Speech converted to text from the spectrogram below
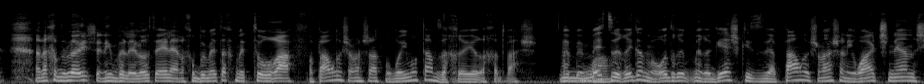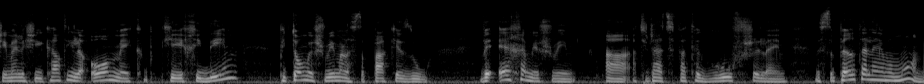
אנחנו לא ישנים בלילות האלה, אנחנו במתח מטורף. הפעם הראשונה שאנחנו רואים אותם זה אחרי ירח הדבש. ובאמת וואו. זה רגע מאוד מרגש, כי זה הפעם הראשונה שאני רואה את שני האנשים האלה שהכרתי לעומק כיחידים, פתאום יושבים על הספה כזוג. ואיך הם יושבים? את יודעת, שפת הגוף שלהם, מספרת עליהם המון.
